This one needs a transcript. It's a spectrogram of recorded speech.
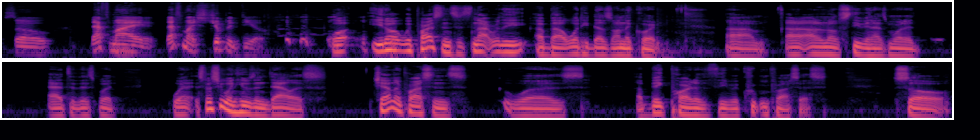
So that's my that's my stupid deal. well, you know, with Parsons, it's not really about what he does on the court. Um, I, I don't know if Steven has more to add to this, but when especially when he was in Dallas, Chandler Parsons was a big part of the recruitment process. So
